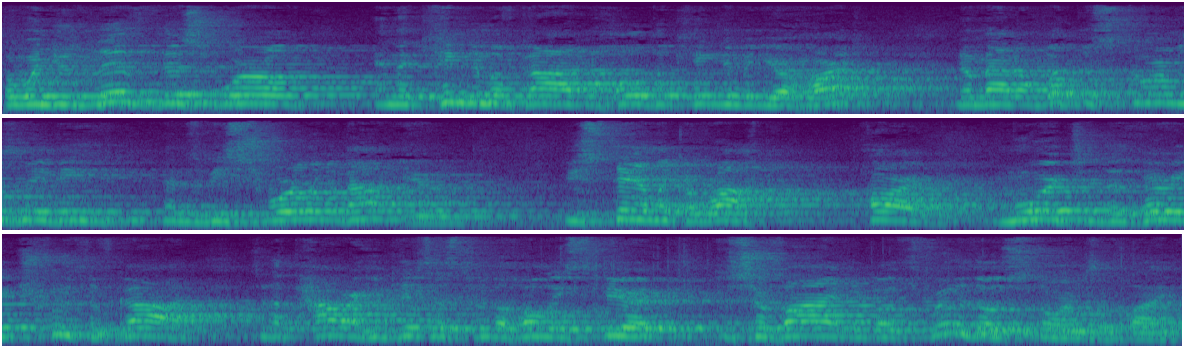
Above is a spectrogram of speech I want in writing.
But when you live this world in the kingdom of God and hold the kingdom in your heart, no matter what the storms may be and be swirling about you, you stand like a rock, moored to the very truth of God, to the power He gives us through the Holy Spirit to survive and go through those storms of life.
